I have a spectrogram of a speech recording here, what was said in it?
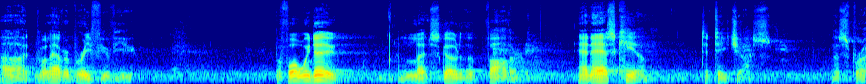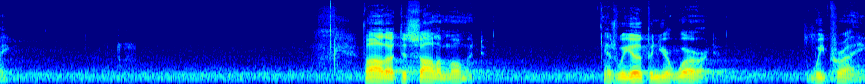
Uh, we'll have a brief review. Before we do, let's go to the Father and ask Him to teach us. Let's pray. Father, at this solemn moment, as we open your word, we pray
